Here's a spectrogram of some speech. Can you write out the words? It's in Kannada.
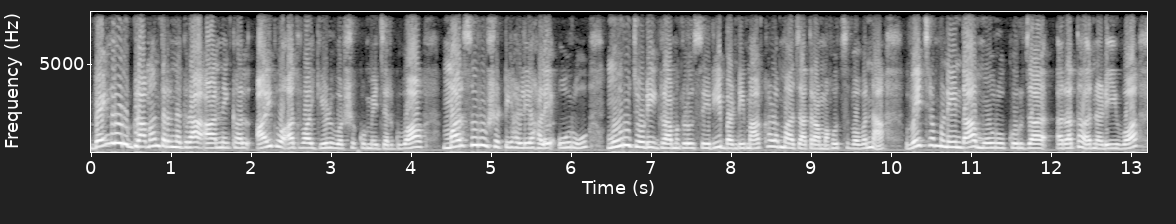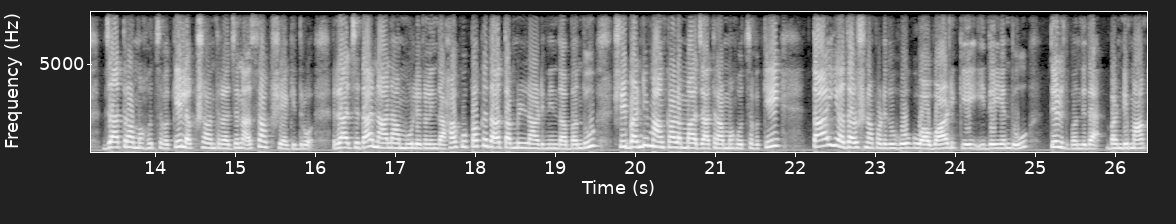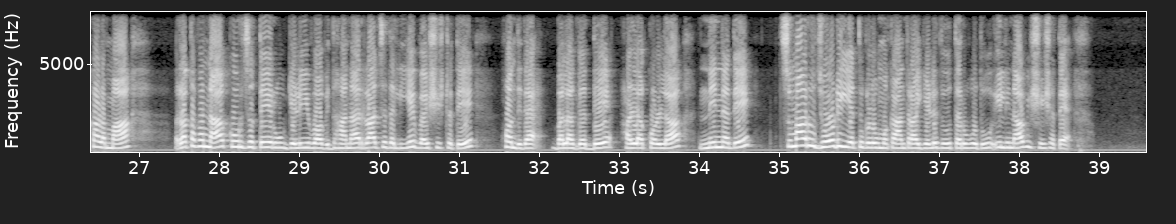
ಬೆಂಗಳೂರು ಗ್ರಾಮಾಂತರ ನಗರ ಆನೇಕಲ್ ಐದು ಅಥವಾ ಏಳು ವರ್ಷಕ್ಕೊಮ್ಮೆ ಜರುಗುವ ಮರಸೂರು ಶೆಟ್ಟಿಹಳ್ಳಿ ಹಳೆ ಊರು ಮೂರು ಜೋಡಿ ಗ್ರಾಮಗಳು ಸೇರಿ ಬಂಡಿ ಮಾಕಾಳಮ್ಮ ಜಾತ್ರಾ ಮಹೋತ್ಸವವನ್ನ ವಿಜೃಂಭಣೆಯಿಂದ ಮೂರು ಕುರ್ಜಾ ರಥ ನಡೆಯುವ ಜಾತ್ರಾ ಮಹೋತ್ಸವಕ್ಕೆ ಲಕ್ಷಾಂತರ ಜನ ಸಾಕ್ಷಿಯಾಗಿದ್ದರು ರಾಜ್ಯದ ನಾನಾ ಮೂಲೆಗಳಿಂದ ಹಾಗೂ ಪಕ್ಕದ ತಮಿಳುನಾಡಿನಿಂದ ಬಂದು ಶ್ರೀ ಬಂಡಿ ಮಾಕಾಳಮ್ಮ ಜಾತ್ರಾ ಮಹೋತ್ಸವಕ್ಕೆ ತಾಯಿಯ ದರ್ಶನ ಪಡೆದು ಹೋಗುವ ವಾಡಿಕೆ ಇದೆ ಎಂದು ತಿಳಿದುಬಂದಿದೆ ಬಂಡಿ ಮಾಕಾಳಮ್ಮ ರಥವನ್ನ ಕೂರ್ಜತೇರು ಎಳೆಯುವ ವಿಧಾನ ರಾಜ್ಯದಲ್ಲಿಯೇ ವೈಶಿಷ್ಟ್ಯತೆ ಹೊಂದಿದೆ. ಬಲಗದ್ದೆ, ಹಳ್ಳಕೊಳ್ಳ, ನಿನ್ನದೆ ಸುಮಾರು ಜೋಡಿ ಎತ್ತುಗಳು ಮುಖಾಂತರ ಎಳೆದು ತರುವುದು ಇಲ್ಲಿನ ವಿಶೇಷತೆ.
